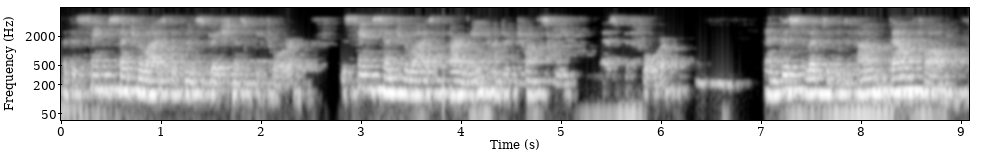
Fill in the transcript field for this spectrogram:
had the same centralized administration as before, the same centralized army under Trotsky as before, and this led to the downfall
